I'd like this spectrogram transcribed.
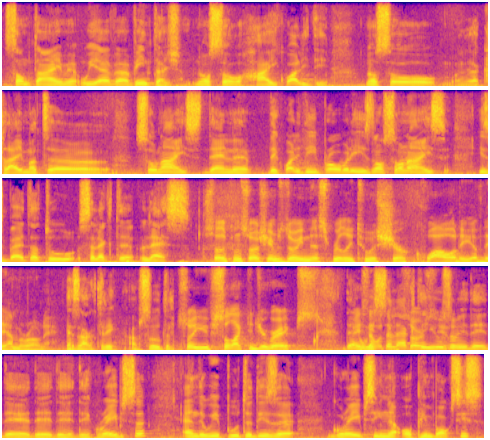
sometimes we have a vintage, not so high quality, not so uh, climate uh, so nice, then uh, the quality probably is not so nice. It's better to select uh, less. So the consortium is doing this really to assure quality of the Amarone. Exactly, absolutely. So you've selected your grapes. Then we what the select usually the, the, the, the, the grapes and we put these uh, grapes in open boxes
